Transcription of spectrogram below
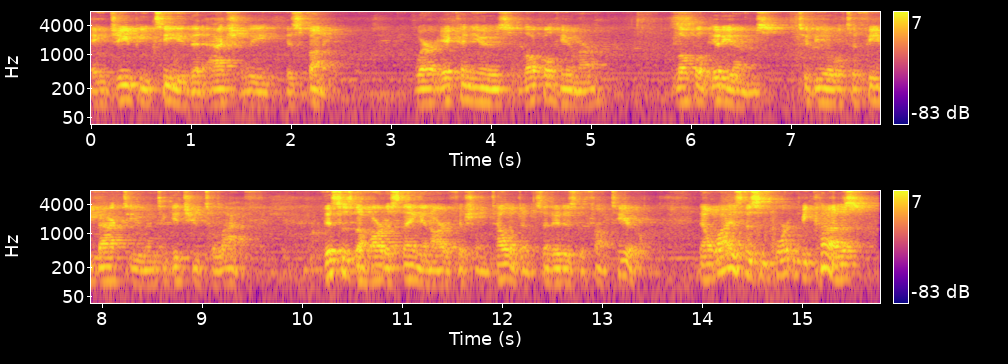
a GPT that actually is funny, where it can use local humor, local idioms to be able to feed back to you and to get you to laugh. This is the hardest thing in artificial intelligence, and it is the frontier. Now, why is this important? Because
